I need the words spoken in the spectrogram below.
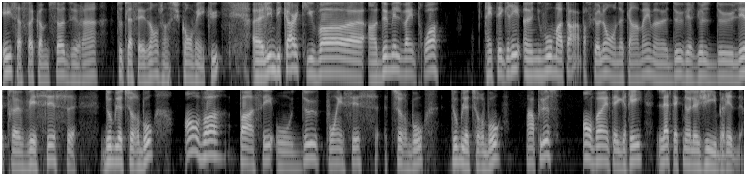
et ça sera comme ça durant toute la saison, j'en suis convaincu. Euh, L'IndyCar qui va en 2023 intégrer un nouveau moteur parce que là, on a quand même un 2,2 litres V6 double turbo. On va passer au 2.6 turbo, double turbo. En plus, on va intégrer la technologie hybride.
